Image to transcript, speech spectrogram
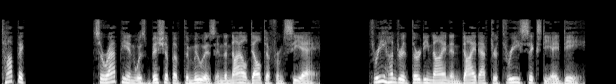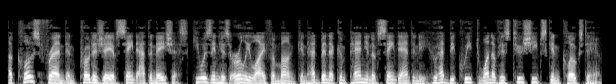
Topic: Serapion was bishop of Thmuis in the Nile Delta from ca. 339 and died after 360 AD. A close friend and protégé of Saint Athanasius, he was in his early life a monk and had been a companion of Saint Antony who had bequeathed one of his two sheepskin cloaks to him.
